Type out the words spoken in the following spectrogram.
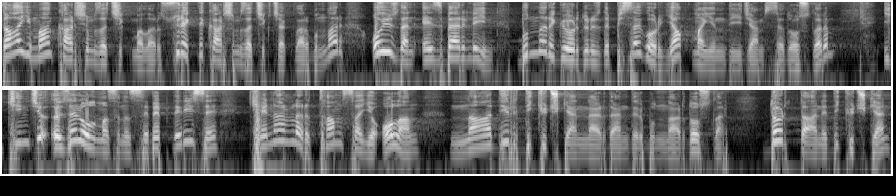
daima karşımıza çıkmaları. Sürekli karşımıza çıkacaklar bunlar. O yüzden ezberleyin. Bunları gördüğünüzde Pisagor yapmayın diyeceğim size dostlarım. İkinci özel olmasının sebepleri ise kenarları tam sayı olan nadir dik üçgenlerdendir bunlar dostlar. 4 tane dik üçgen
